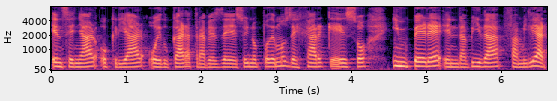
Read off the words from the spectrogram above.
enseñar o criar o educar a través de eso y no podemos dejar que eso impere en la vida familiar.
